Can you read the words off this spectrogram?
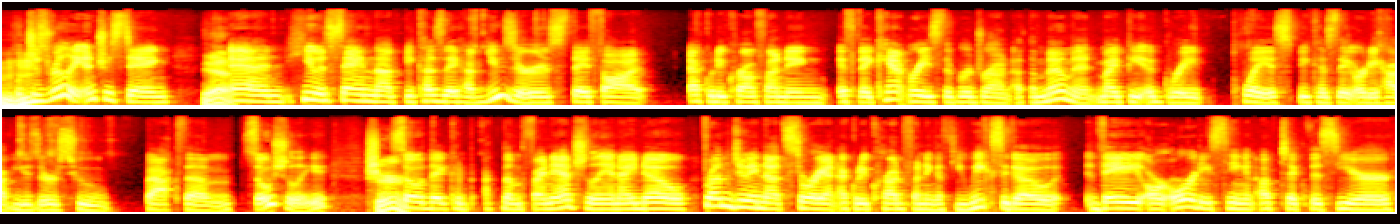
Mm-hmm. Which is really interesting. Yeah. And he was saying that because they have users, they thought equity crowdfunding, if they can't raise the bridge round at the moment, might be a great place because they already have users who back them socially. Sure. So they could back them financially. And I know from doing that story on equity crowdfunding a few weeks ago, they are already seeing an uptick this year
